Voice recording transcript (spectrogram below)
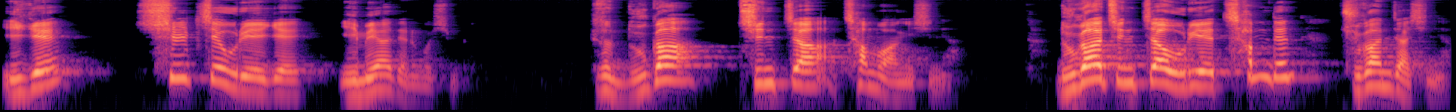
이게 실제 우리에게 임해야 되는 것입니다. 그래서 누가 진짜 참 왕이시냐? 누가 진짜 우리의 참된 주관자시냐?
